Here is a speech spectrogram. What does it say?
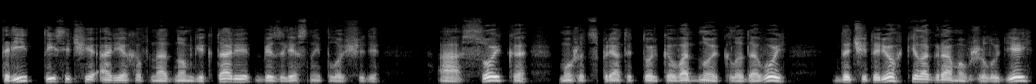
три тысячи орехов на одном гектаре безлесной площади, а сойка может спрятать только в одной кладовой до четырех килограммов желудей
